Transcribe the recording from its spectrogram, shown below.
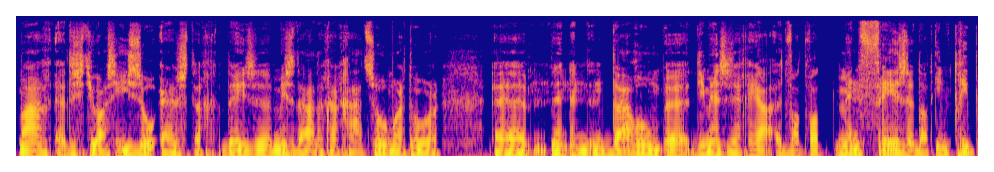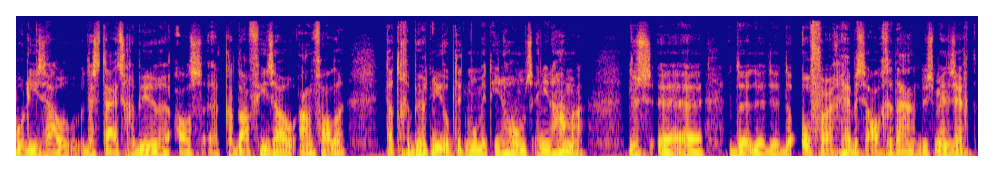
Maar uh, de situatie is zo ernstig. Deze misdadiger gaat zomaar door. Uh, en, en, en, daarom, uh, die mensen zeggen, ja, wat, wat men vreesde dat in Tripoli zou destijds gebeuren als Gaddafi zou aanvallen, dat gebeurt nu op dit moment in Homs en in Hama. Dus de, de, de, de offer hebben ze al gedaan. Dus men zegt,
